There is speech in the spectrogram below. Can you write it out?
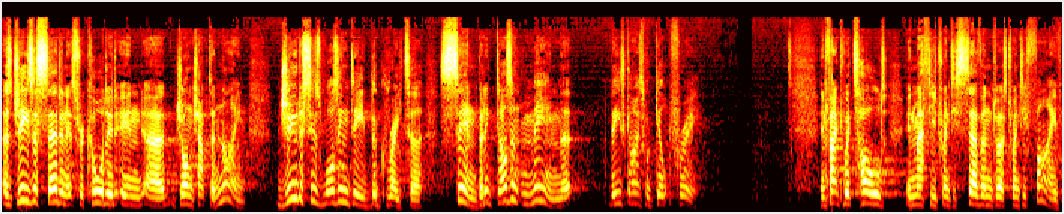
As Jesus said, and it's recorded in uh, John chapter 9, Judas's was indeed the greater sin, but it doesn't mean that these guys were guilt free. In fact, we're told in Matthew 27, verse 25,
